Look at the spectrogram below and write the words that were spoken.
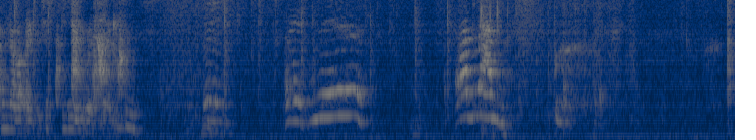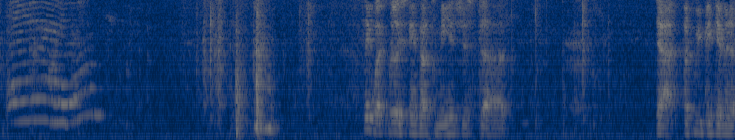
I'm not like just being with him. I think what really stands out to me is just uh, that like we've been given a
